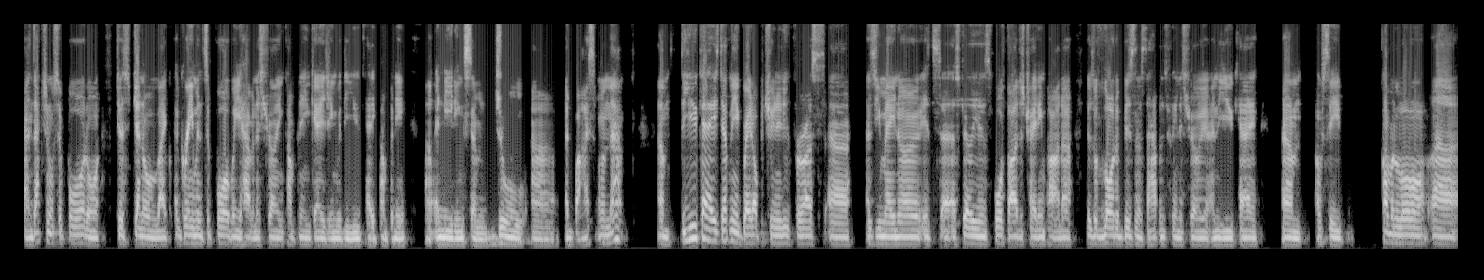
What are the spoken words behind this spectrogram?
transactional support or just general like agreement support, where you have an Australian company engaging with a UK company uh, and needing some dual uh, advice on that. Um, the UK is definitely a great opportunity for us. Uh, as you may know, it's uh, Australia's fourth largest trading partner. There's a lot of business that happens between Australia and the UK. Um, obviously, common law uh,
